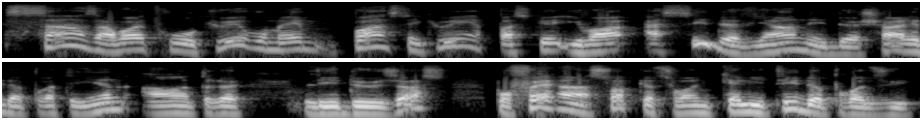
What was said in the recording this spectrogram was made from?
sans avoir trop cuire ou même pas assez cuire parce qu'il va y avoir assez de viande et de chair et de protéines entre les deux os pour faire en sorte que tu aies une qualité de produit.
